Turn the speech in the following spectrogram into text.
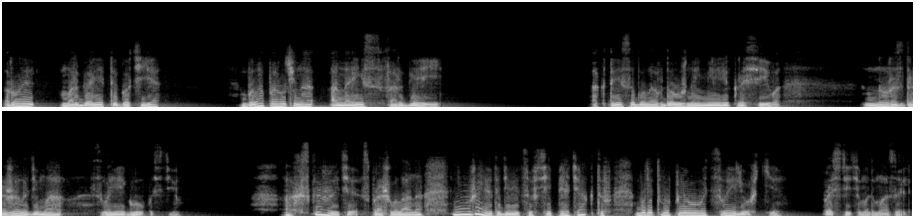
Роль Маргариты Готье была поручена Анаис Фаргеи. Актриса была в должной мере красива, но раздражала Дюма своей глупостью. «Ах, скажите», — спрашивала она, — «неужели эта девица все пять актов будет выплевывать свои легкие?» «Простите, мадемуазель,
